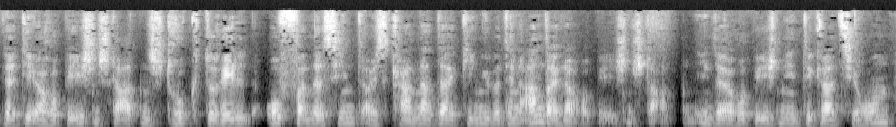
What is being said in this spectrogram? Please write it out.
weil die europäischen Staaten strukturell offener sind als Kanada gegenüber den anderen europäischen Staaten. In der europäischen Integration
